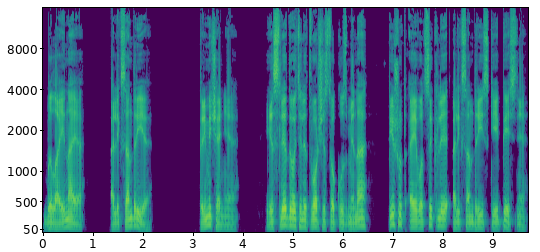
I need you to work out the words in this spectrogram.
была иная – Александрия. Примечание. Исследователи творчества Кузьмина пишут о его цикле «Александрийские песни».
